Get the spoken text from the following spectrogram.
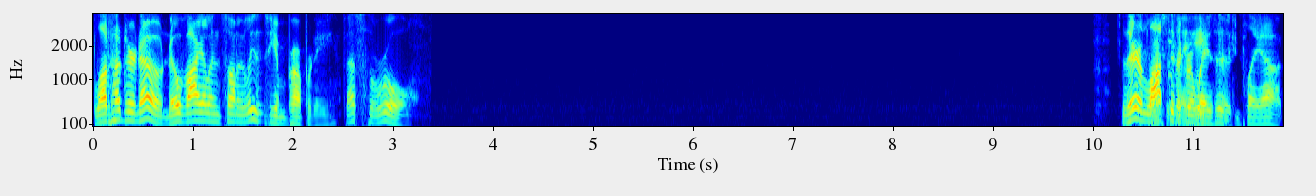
Bloodhunter, no, no violence on Elysium property. That's the rule. So there are As lots of different ways this to can play out.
